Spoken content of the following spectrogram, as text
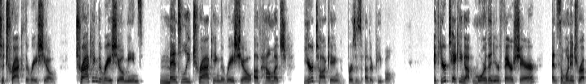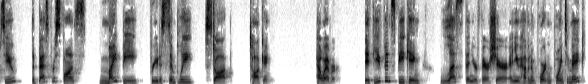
to track the ratio. Tracking the ratio means mentally tracking the ratio of how much you're talking versus other people. If you're taking up more than your fair share and someone interrupts you, the best response might be for you to simply stop talking. However, if you've been speaking less than your fair share and you have an important point to make,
